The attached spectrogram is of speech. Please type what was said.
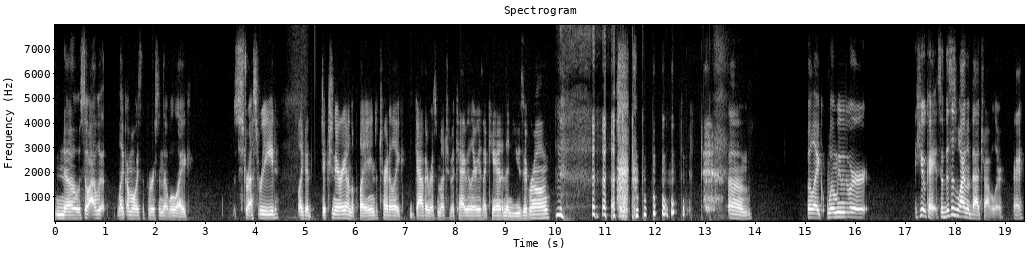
know. So I would like I'm always the person that will like stress read like a dictionary on the plane to try to like gather as much vocabulary as I can and then use it wrong. um but like when we were okay, so this is why I'm a bad traveler, okay?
